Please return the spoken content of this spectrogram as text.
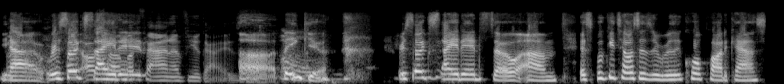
yeah, we're so I also am a excited. fan of you guys. Uh, thank you. We're so excited. So, um, Spooky Tales is a really cool podcast.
